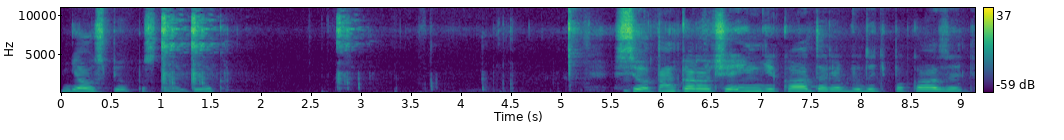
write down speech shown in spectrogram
Я успел поставить блок. Все, там, короче, індикатори будуть показувати,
